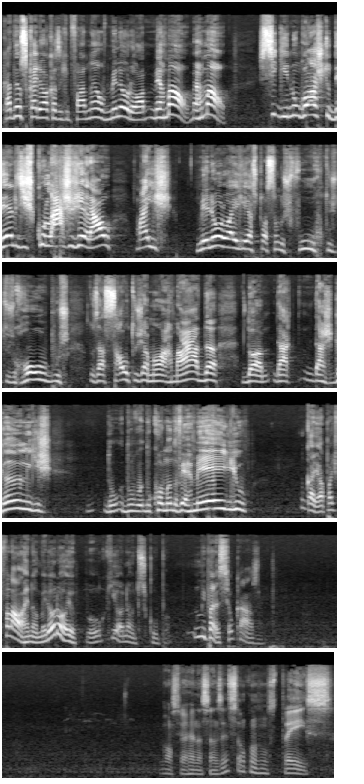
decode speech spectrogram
Cadê os cariocas aqui pra falar, não, melhorou. Meu irmão, meu irmão, segui, não gosto deles, esculacho geral, mas melhorou aí a situação dos furtos, dos roubos, dos assaltos de mão armada, da, da- das gangues, do, do, do comando vermelho. O carioca pode falar, ó, Renan, melhorou. Eu, tô aqui, ó, não, desculpa. Não me parece ser o caso. Bom, senhor Renan Santos, eles estão com uns três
